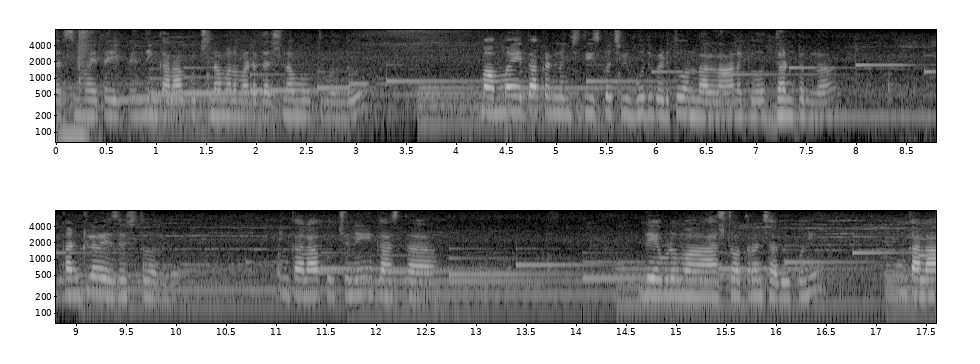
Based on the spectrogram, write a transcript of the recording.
దర్శనం అయితే అయిపోయింది. ఇంకా అలా కూర్చున్నాం అనమాట దర్శనమూర్తి ముందు. మా అమ్మ అయితే అక్కడి నుంచి తీసుకొచ్చి విభూతి పెడుతూ ఉంది వాళ్ళ నాన్నకి వద్దంటున్నా. కంట్లో వేసేస్తూ ఉంది. ఇంకా అలా కూర్చుని కాస్త దేవుడు మా అష్టోత్తరం చదువుకుని ఇంకా అలా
